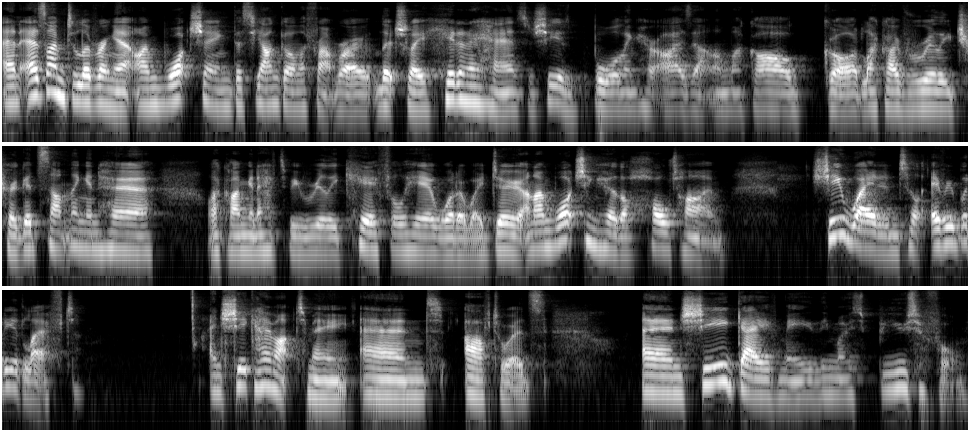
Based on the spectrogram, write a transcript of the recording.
And as I'm delivering it, I'm watching this young girl in the front row, literally head in her hands, and she is bawling her eyes out. And I'm like, oh God, like I've really triggered something in her. Like I'm going to have to be really careful here. What do I do? And I'm watching her the whole time. She waited until everybody had left. And she came up to me and afterwards, and she gave me the most beautiful,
